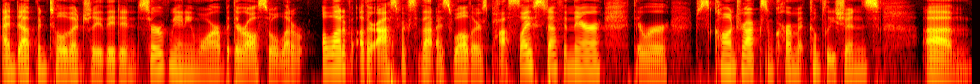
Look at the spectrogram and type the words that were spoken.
end up until eventually they didn't serve me anymore. But there are also a lot of a lot of other aspects of that as well. There's past life stuff in there. There were just contracts and karmic completions. Um,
